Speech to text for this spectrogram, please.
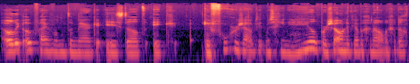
wat ik ook fijn vond om te merken is dat ik. Vroeger zou ik dit misschien heel persoonlijk hebben genomen en gedacht:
